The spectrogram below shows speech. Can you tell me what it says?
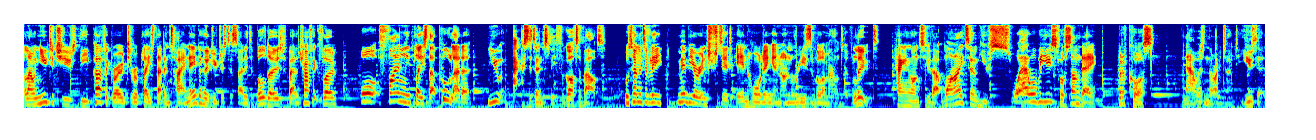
allowing you to choose the perfect road to replace that entire neighborhood you just decided to bulldoze for better traffic flow, or finally place that pool ladder you accidentally forgot about. Alternatively, maybe you're interested in hoarding an unreasonable amount of loot hanging on to that one item you swear will be useful someday, but of course, now isn't the right time to use it.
